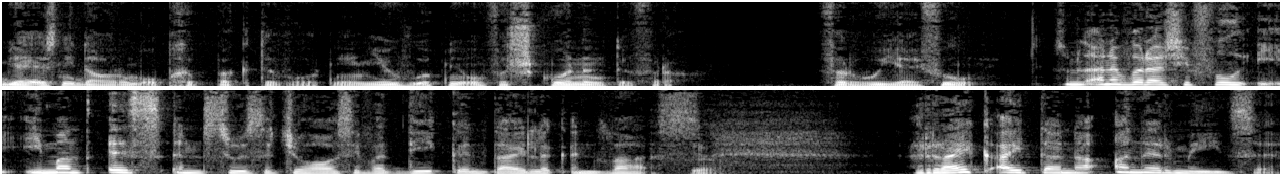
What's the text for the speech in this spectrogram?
jy is nie daarom opgepik te word nie en jy hoef ook nie om verskoning te vra vir hoe jy voel. So met ander woorde as jy voel iemand is in so 'n situasie wat die kind duidelik in was. Ja. Ryk uit dan na ander mense.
